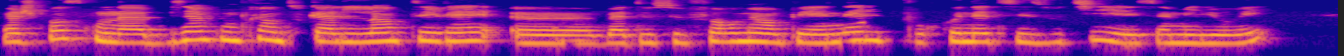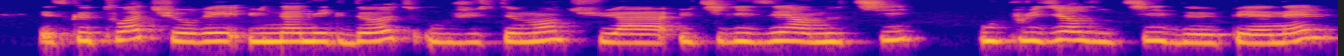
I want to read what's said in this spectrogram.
Bah, je pense qu'on a bien compris en tout cas l'intérêt euh, bah, de se former en PNL pour connaître ces outils et s'améliorer. Est-ce que toi, tu aurais une anecdote où justement tu as utilisé un outil ou plusieurs outils de PNL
